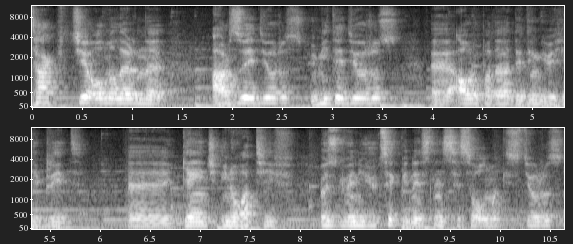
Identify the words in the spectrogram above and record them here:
Takipçi olmalarını arzu ediyoruz, ümit ediyoruz. Ee, Avrupa'da dediğim gibi hibrit, e, genç, inovatif, özgüveni yüksek bir neslin sesi olmak istiyoruz.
